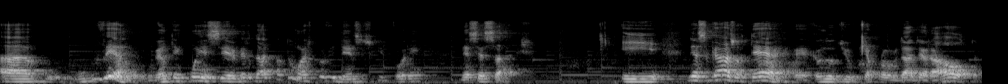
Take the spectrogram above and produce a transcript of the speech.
o governo. O governo tem que conhecer a verdade para tomar as providências que forem necessárias. E, nesse caso, até, é, quando eu digo que a probabilidade era alta,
